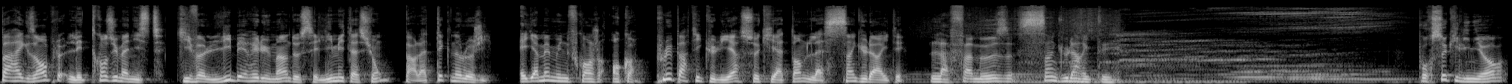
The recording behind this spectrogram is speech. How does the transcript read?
Par exemple, les transhumanistes, qui veulent libérer l'humain de ses limitations par la technologie. Et il y a même une frange encore plus particulière, ceux qui attendent la singularité. La fameuse singularité. Pour ceux qui l'ignorent,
